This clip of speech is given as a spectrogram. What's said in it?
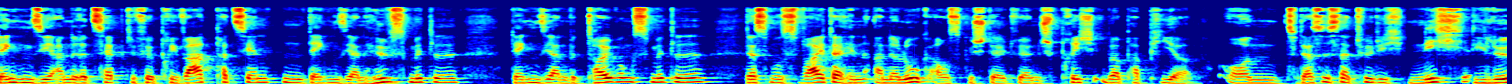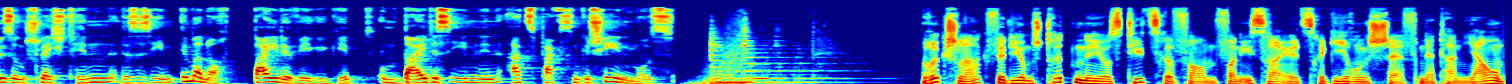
Denken Sie an Rezepte für Privatpatienten, denken Sie an Hilfsmittel, denken Sie an Betäubungsmittel. Das muss weiterhin analog ausgestellt werden, sprich über Papier. Und das ist natürlich nicht die Lösung schlechthin, dass es eben immer noch beide Wege gibt und beides eben in Arztpraxen geschehen muss. Rückschlag für die umstrittene Justizreform von Israels Regierungschef Netanyahu.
